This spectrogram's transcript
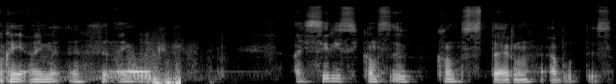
Okay, I'm, uh, I'm like, I seriously con- concerned about this.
